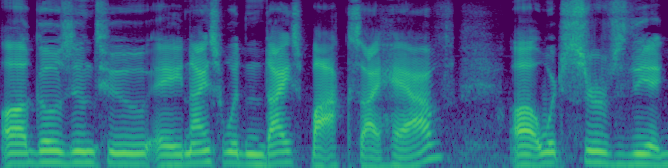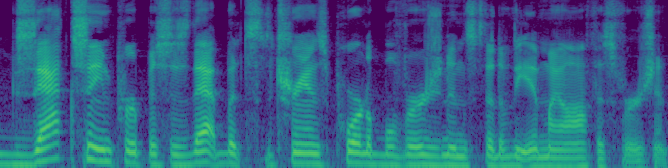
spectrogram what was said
uh, goes into a nice wooden dice box I have, uh, which serves the exact same purpose as that, but it's the transportable version instead of the in my office version.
